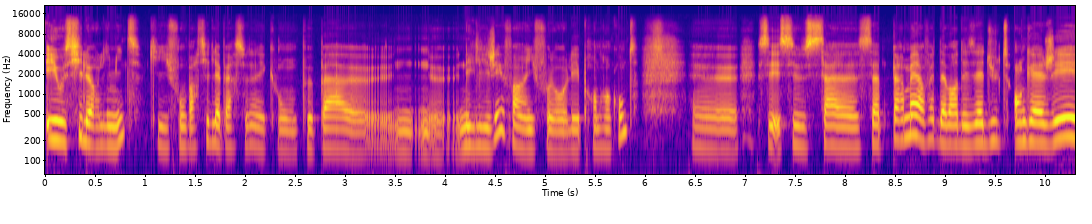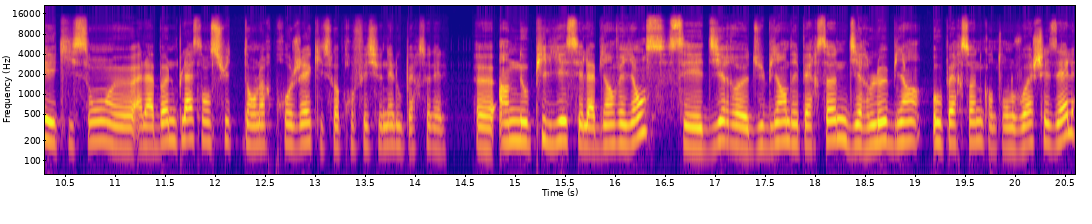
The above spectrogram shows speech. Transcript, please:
et aussi leurs limites, qui font partie de la personne et qu'on ne peut pas euh, négliger, enfin il faut les prendre en compte. Euh, ça, ça, permet en fait d'avoir des adultes engagés et qui sont euh, à la bonne place ensuite dans leur projet, qu'ils soient professionnels ou personnels. Euh, un de nos piliers, c'est la bienveillance, c'est dire euh, du bien des personnes, dire le bien aux personnes quand on le voit chez elles,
